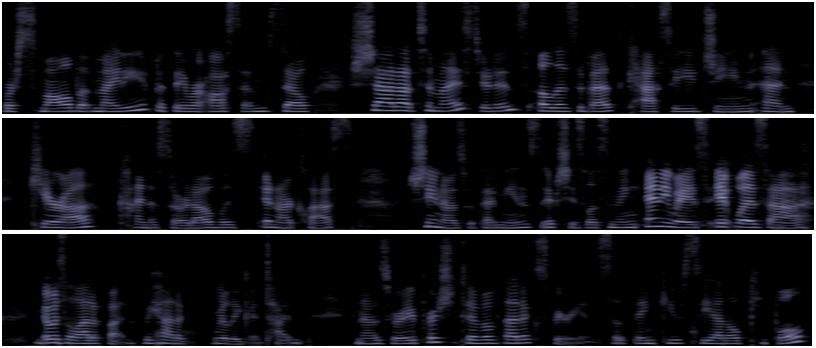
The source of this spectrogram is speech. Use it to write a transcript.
were small but mighty, but they were awesome. So shout out to my students, Elizabeth, Cassie, Jean, and Kira, kind of sorta, was in our class. She knows what that means if she's listening. Anyways, it was uh it was a lot of fun. We had a really good time. And I was very appreciative of that experience. So thank you, Seattle people.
